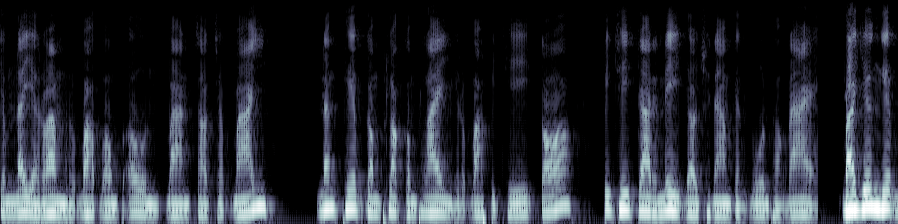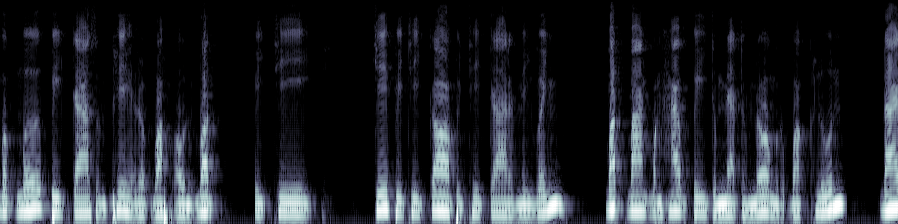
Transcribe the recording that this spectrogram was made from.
ចំណីអារម្មណ៍របស់បងប្អូន បានសោកសប្បាយនិងភាពកំ pl ុកកំ pl ែងរបស់ពិធីក៏ពិធីការនីដល់ឆ្នាំទាំង4ផងដែរបើយើងងាកមកមើលពីការសម្ភាសរបស់ប្អូនបុតពិធីជាពិធីកពិធីការនីវិញ បាត់បានបង្ហើបពីទំនាក់ទំនងរបស់ខ្លួនដែល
